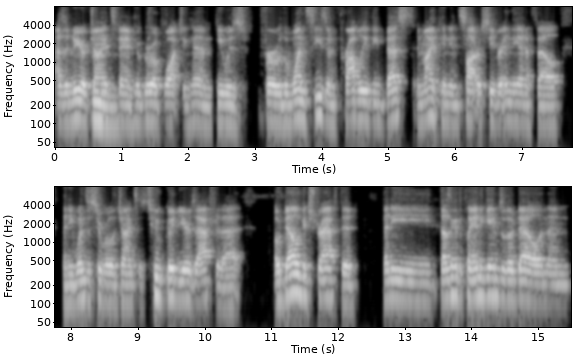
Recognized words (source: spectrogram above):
as a New York Giants mm. fan who grew up watching him, he was for the one season probably the best, in my opinion, slot receiver in the NFL. Then he wins the Super Bowl with the Giants. Has two good years after that. Odell gets drafted. Then he doesn't get to play any games with Odell, and then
